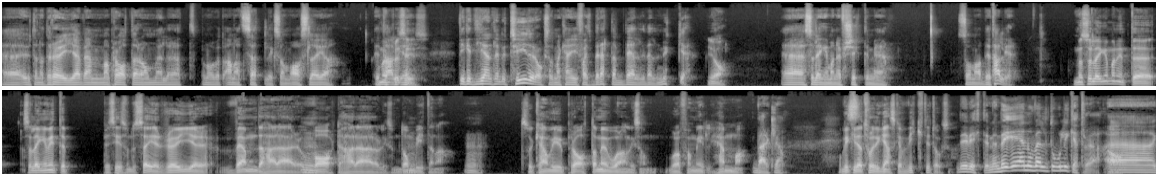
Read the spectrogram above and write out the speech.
Eh, utan att röja vem man pratar om eller att på något annat sätt liksom avslöja detaljer. Vilket egentligen betyder också att man kan ju faktiskt berätta väldigt, väldigt mycket. Ja. Eh, så länge man är försiktig med sådana detaljer. Men så länge man inte, så länge vi inte, precis som du säger, röjer vem det här är och vart det här är och liksom de bitarna. Så kan vi ju prata med våran, liksom, vår familj hemma. Verkligen. Och vilket jag tror är ganska viktigt också. Det är viktigt, men det är nog väldigt olika tror jag. Eh,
